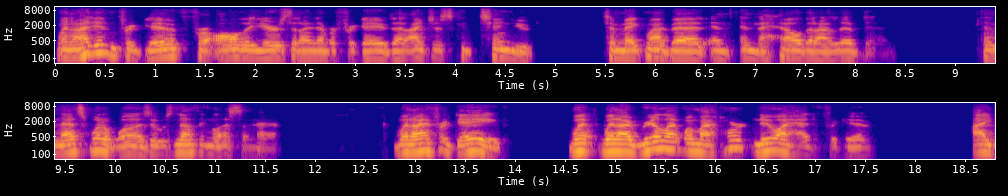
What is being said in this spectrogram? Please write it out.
When I didn't forgive for all the years that I never forgave, then I just continued to make my bed in, in the hell that I lived in. And that's what it was. It was nothing less than that. When I forgave, when when I realized when my heart knew I had to forgive, I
